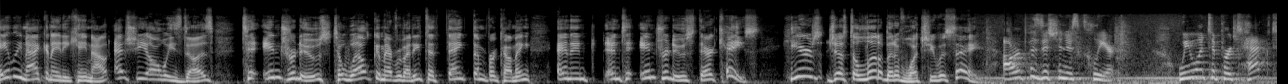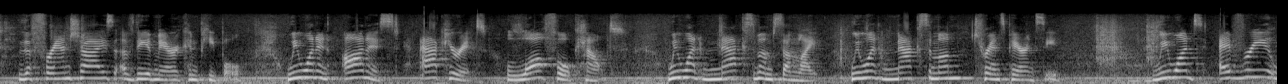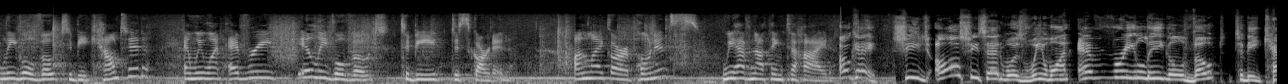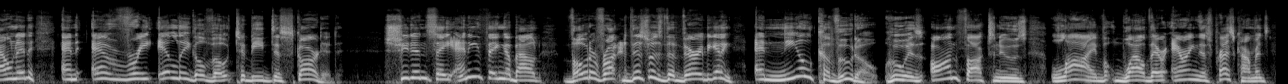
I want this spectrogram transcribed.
Kayleigh McEnany came out, as she always does, to introduce, to welcome everybody, to thank them for coming, and, in, and to introduce their case. Here's just a little bit of what she was saying. Our position is clear. We want to protect the franchise of the American people. We want an honest, accurate, lawful count. We want maximum sunlight. We want maximum transparency. We want every legal vote to be counted, and we want every illegal vote to be discarded. Unlike our opponents, we have nothing to hide. Okay, she all she said was we want every legal vote to be counted and every illegal vote to be discarded. She didn't say anything about voter fraud. This was the very beginning. And Neil Cavuto, who is on Fox News live while they're airing this press conference,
